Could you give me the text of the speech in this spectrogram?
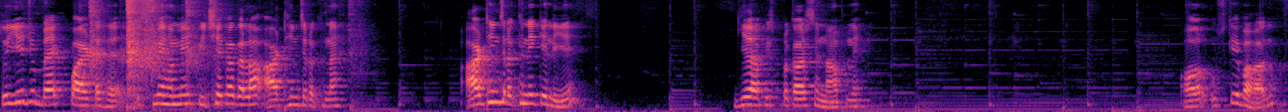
तो ये जो बैक पार्ट है, इसमें हमें पीछे का गला आठ इंच रखना है। आठ इंच रखने के लिए ये आप इस प्रकार से नाप लें। और उसके बाद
